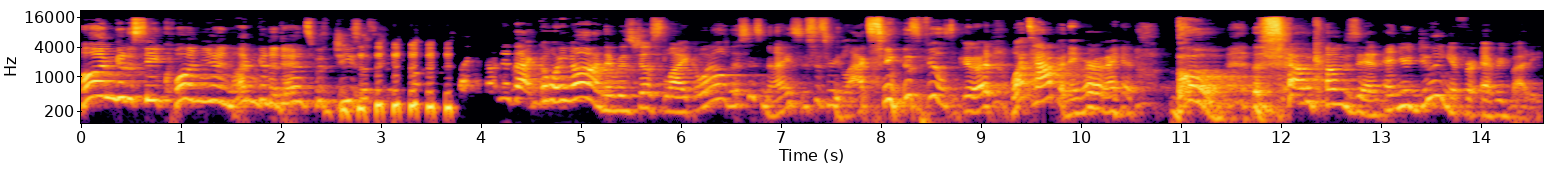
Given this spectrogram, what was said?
oh, I'm going to see Kuan Yin. I'm going to dance with Jesus. like, none of that going on. It was just like, well, this is nice. This is relaxing. This feels good. What's happening? Where am I? Boom! The sound comes in and you're doing it for everybody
